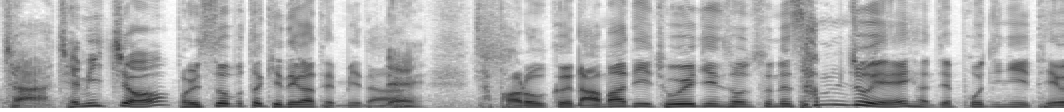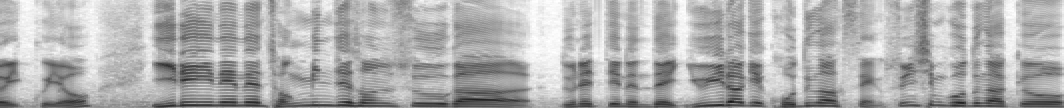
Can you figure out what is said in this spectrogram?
자 재밌죠? 벌써부터 기대가 됩니다. 네. 자, 바로 그 남아디 조혜진 선수는 3조에 현재 포진이 되어 있고요. 2레인에는 정민재 선수가 눈에 띄는데 유일하게 고등학생 순심고등학교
